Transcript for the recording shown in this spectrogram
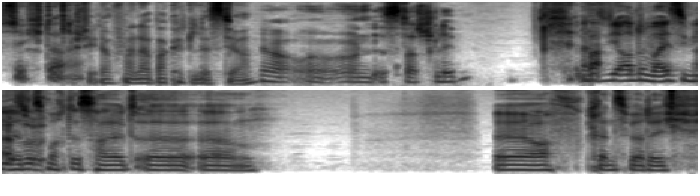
sich da Steht auf meiner Bucketlist, ja. Ja, und ist das schlimm? Also die Art und Weise, wie Also- er das macht, ist halt äh, ähm, äh, ja, grenzwertig.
